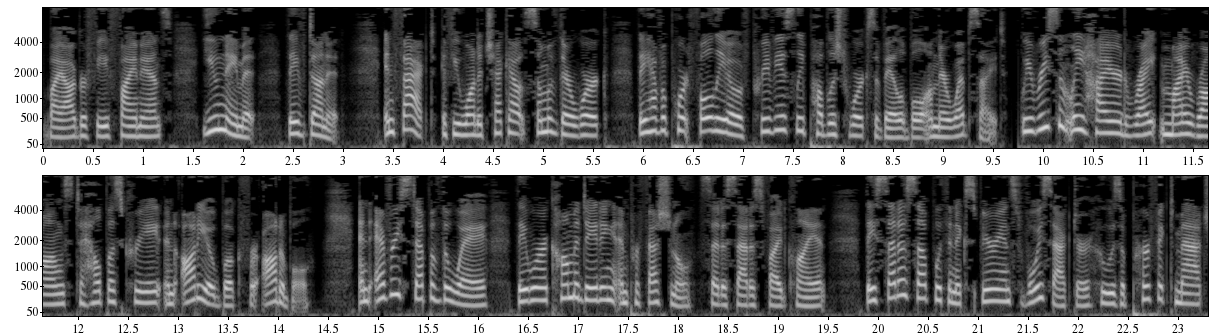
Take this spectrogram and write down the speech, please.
biography, finance, you name it, they've done it. In fact, if you want to check out some of their work, they have a portfolio of previously published works available on their website. We recently hired Write My Wrongs to help us create an audiobook for Audible. And every step of the way, they were accommodating and professional, said a satisfied client. They set us up with an experienced voice actor who was a perfect match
